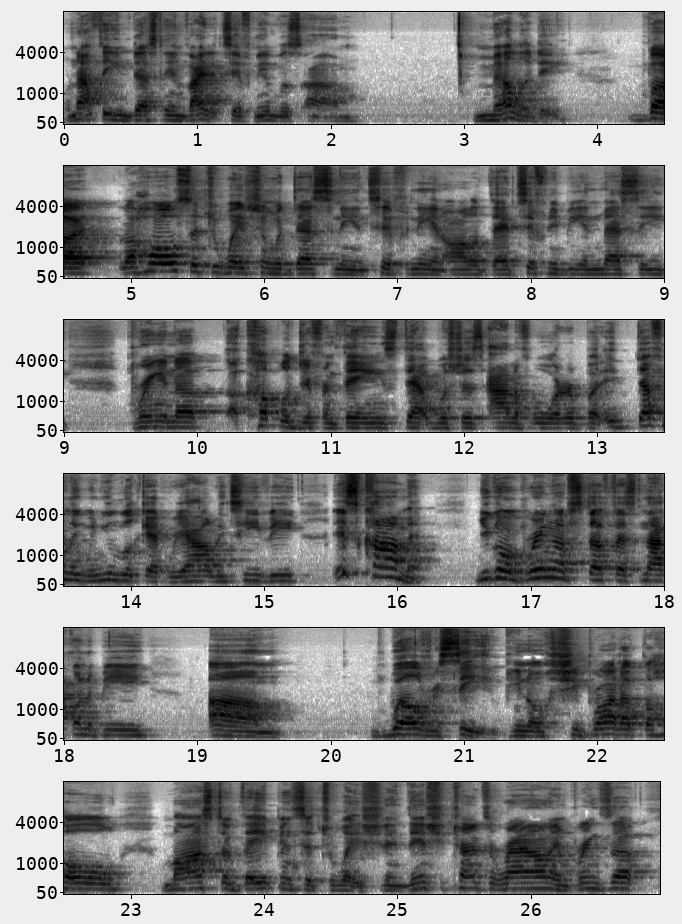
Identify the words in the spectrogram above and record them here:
well, not thinking Destiny invited Tiffany, it was um, Melody. But the whole situation with Destiny and Tiffany and all of that, Tiffany being messy, bringing up a couple of different things that was just out of order. But it definitely, when you look at reality TV, it's common. You're going to bring up stuff that's not going to be um, well received. You know, she brought up the whole monster vaping situation, and then she turns around and brings up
